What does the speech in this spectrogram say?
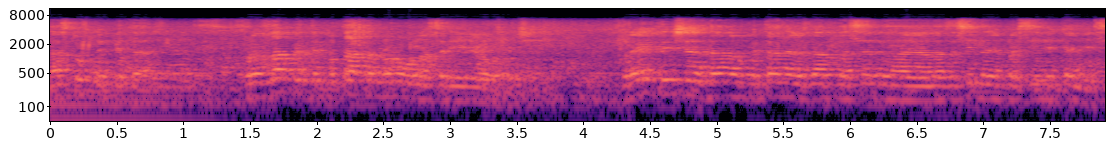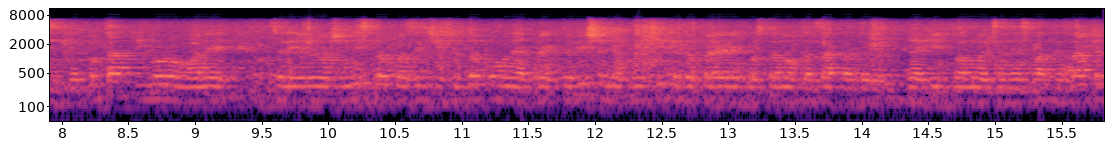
Наступне питання. Про запит депутата Морона Сергія Григоровича. Проект рішення даного питання розглянути на на засідання постійних комісій. Депутат Мурований Сергій Григорович вніс пропозицію щодо доповнення проекту рішення включити до переліку установ та закладів, до яких планується надіслати запит,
